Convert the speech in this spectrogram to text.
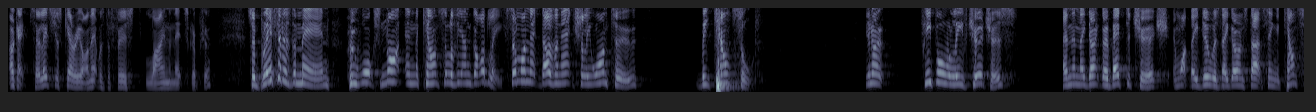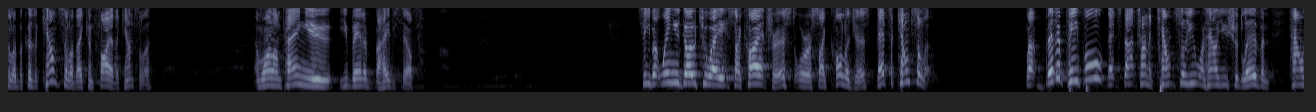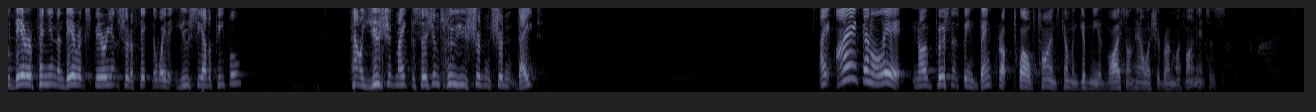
Okay, so let's just carry on. That was the first line in that scripture. So, blessed is the man who walks not in the counsel of the ungodly, someone that doesn't actually want to be counseled. You know, people will leave churches and then they don't go back to church, and what they do is they go and start seeing a counselor because a counselor, they can fire the counselor. And while I'm paying you, you better behave yourself. See, but when you go to a psychiatrist or a psychologist, that's a counselor. But bitter people that start trying to counsel you on how you should live and how their opinion and their experience should affect the way that you see other people, how you should make decisions, who you should and shouldn't date. I, I ain't going to let no person that's been bankrupt 12 times come and give me advice on how I should run my finances.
